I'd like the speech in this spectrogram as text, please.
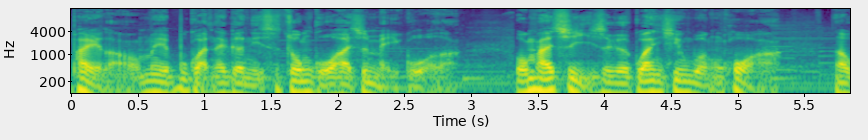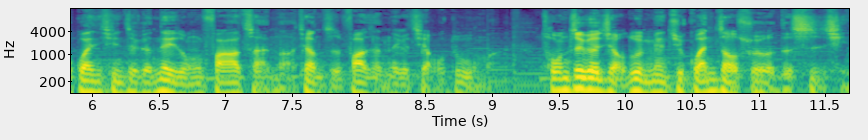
派了，我们也不管那个你是中国还是美国了，我们还是以这个关心文化，然后关心这个内容发展啊，这样子发展那个角度嘛，从这个角度里面去关照所有的事情，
